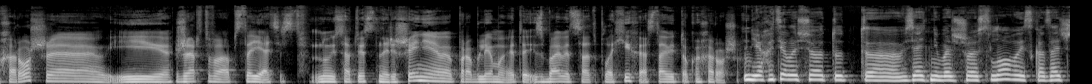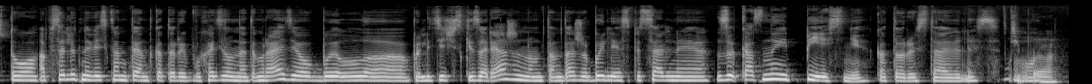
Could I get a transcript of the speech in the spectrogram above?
хорошая и жертва обстоятельств. Ну и, соответственно, решение проблемы – это избавиться от плохих и оставить только хороших. Я хотела еще тут э, взять небольшое слово и сказать, что абсолютно весь контент, который выходил на этом радио, был э, политически заряженным. Там даже были специальные заказные песни, которые ставились. Типа вот.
